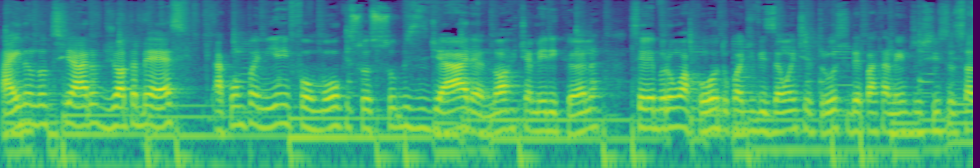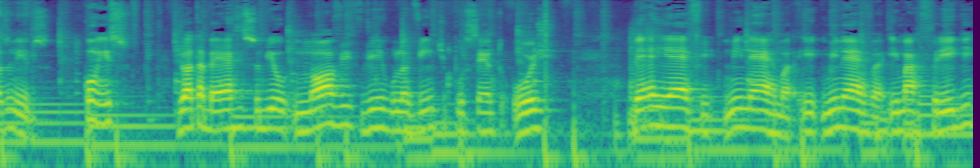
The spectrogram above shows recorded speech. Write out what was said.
Ainda no noticiário do JBS, a companhia informou que sua subsidiária norte-americana celebrou um acordo com a divisão antitruste do Departamento de Justiça dos Estados Unidos. Com isso, JBS subiu 9,20% hoje, BRF, Minerva e, Marfrig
